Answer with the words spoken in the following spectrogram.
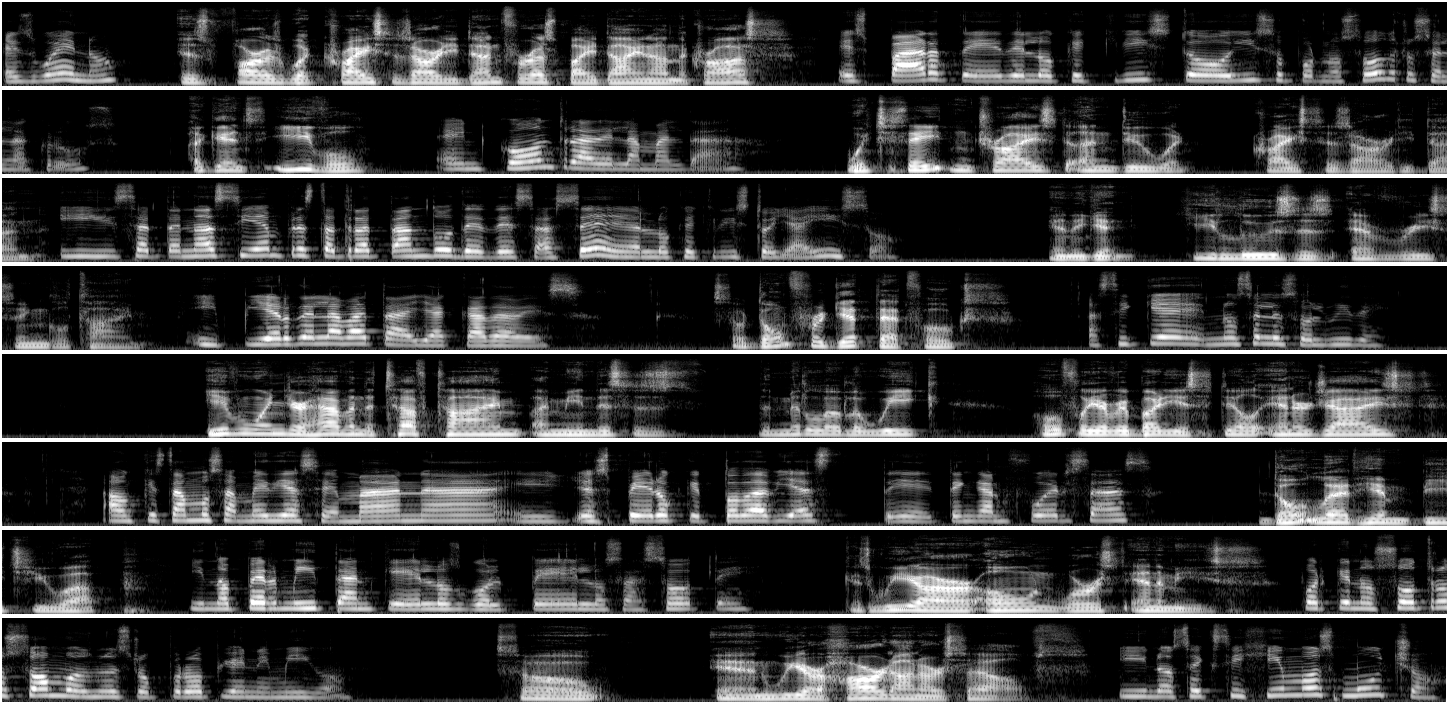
Es bueno, as far as what Christ has already done for us by dying on the cross es parte de lo que Cristo hizo por nosotros en la cruz, against evil, en contra de la maldad. which Satan tries to undo what Christ has already done. Y Satanás siempre está tratando de deshacer lo que Cristo ya hizo. And again, he loses every single time. Y pierde la batalla cada vez. So don't forget that, folks. Así que no se les olvide. Even when you're having a tough time, I mean, this is the middle of the week. Hopefully, everybody is still energized. Aunque estamos a media semana y yo espero que todavía este, tengan fuerzas Don't let him beat you up y no permitan que Él los golpee, los azote, because we are our own worst enemies. porque nosotros somos nuestro propio enemigo So, and we are hard on ourselves. y nos exigimos mucho.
